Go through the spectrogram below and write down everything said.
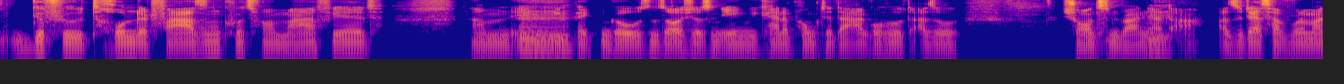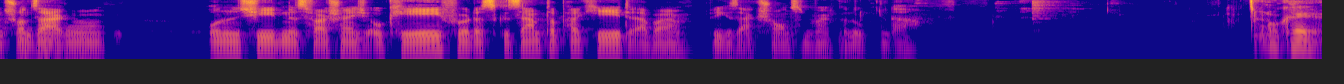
gefühlt 100 Phasen kurz vorm Marfield. Haben irgendwie Mhm. Pick and Goes und solches und irgendwie keine Punkte da geholt. Also Chancen waren ja Mhm. da. Also deshalb würde man schon sagen, unentschieden ist wahrscheinlich okay für das gesamte Paket, aber wie gesagt, Chancen waren genug da. Okay.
